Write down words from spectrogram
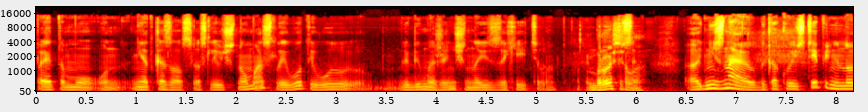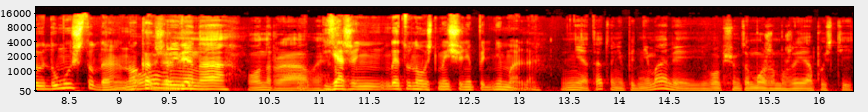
поэтому он не отказался от сливочного масла, и вот его любимая женщина из захейтила. Бросила? А, Не знаю, до какой степени, но думаю, что да. Ну, а О, как же? времена, он равы. Я же эту новость мы еще не поднимали. Нет, эту не поднимали, и, в общем-то, можем уже и опустить.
